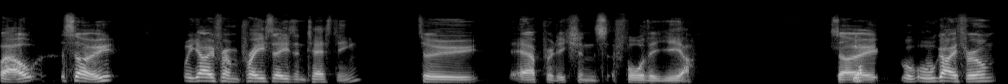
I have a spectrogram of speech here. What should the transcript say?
Well, so we go from pre-season testing to our predictions for the year. So we'll, we'll go through them.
